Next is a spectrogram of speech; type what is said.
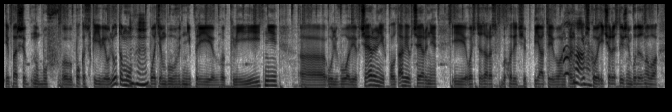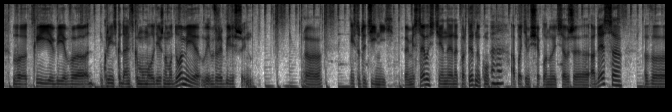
І перший ну, був е, показ в Києві у лютому, Мгм. потім був в Дніпрі в квітні, у Львові в червні, в Полтаві в червні. І ось це зараз виходить п'ятий в Івано-Франківську, і через тиждень буде знову в Києві в українсько-данському молодіжному домі, вже більш. е, Інституційній е, місцевості, не на квартирнику, Ага. а потім ще планується вже Одеса в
